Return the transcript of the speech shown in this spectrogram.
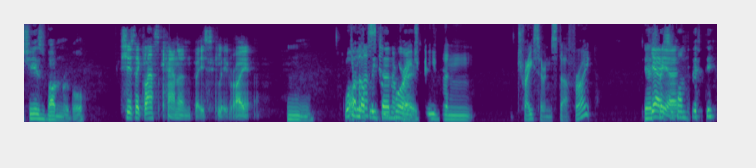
She is vulnerable. She's a glass cannon, basically, right? Mm. What Yeah, a lovely turn of more phrase. HP than Tracer and stuff, right? Yeah, Yeah, Tracer's yeah. 150.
